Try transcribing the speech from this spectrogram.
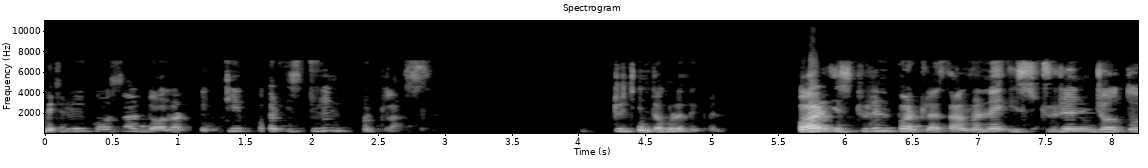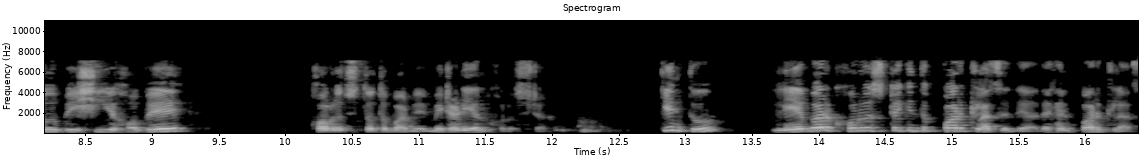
material cost আর dollar twenty per student per class একটু চিন্তা করে দেখবেন। পার স্টুডেন্ট পার ক্লাস তার মানে স্টুডেন্ট যত বেশি হবে, খরচ তত বাড়বে মেটেরিয়াল খরচটা। কিন্তু লেবার খরচটা কিন্তু পার ক্লাসে দেয়া। দেখেন পার ক্লাস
